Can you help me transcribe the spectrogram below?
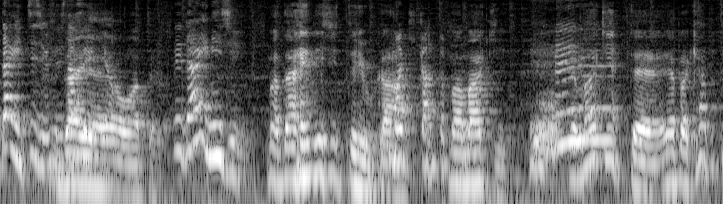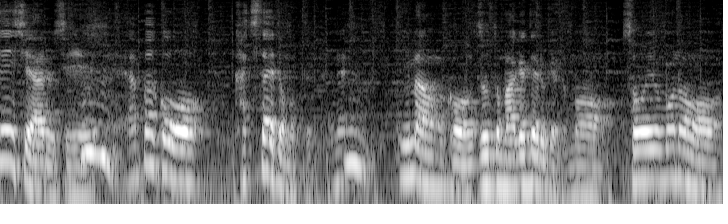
第一次藤田大政権が。終わってる。で第二次。まあ第二次っていうか牧監督。まあ牧。牧ってやっぱりキャプテンシーあるし、ん。やっぱこう勝ちたいと思ってるんだよね、今はこうずっと負けてるけどもそういうものを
